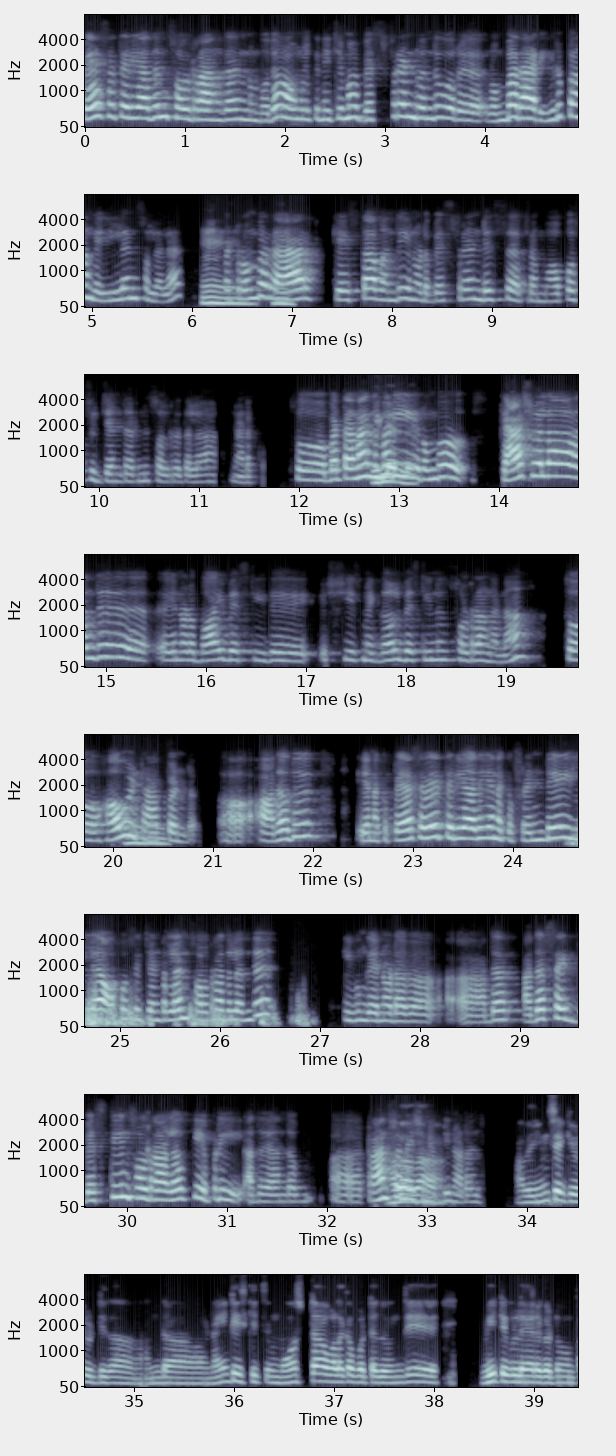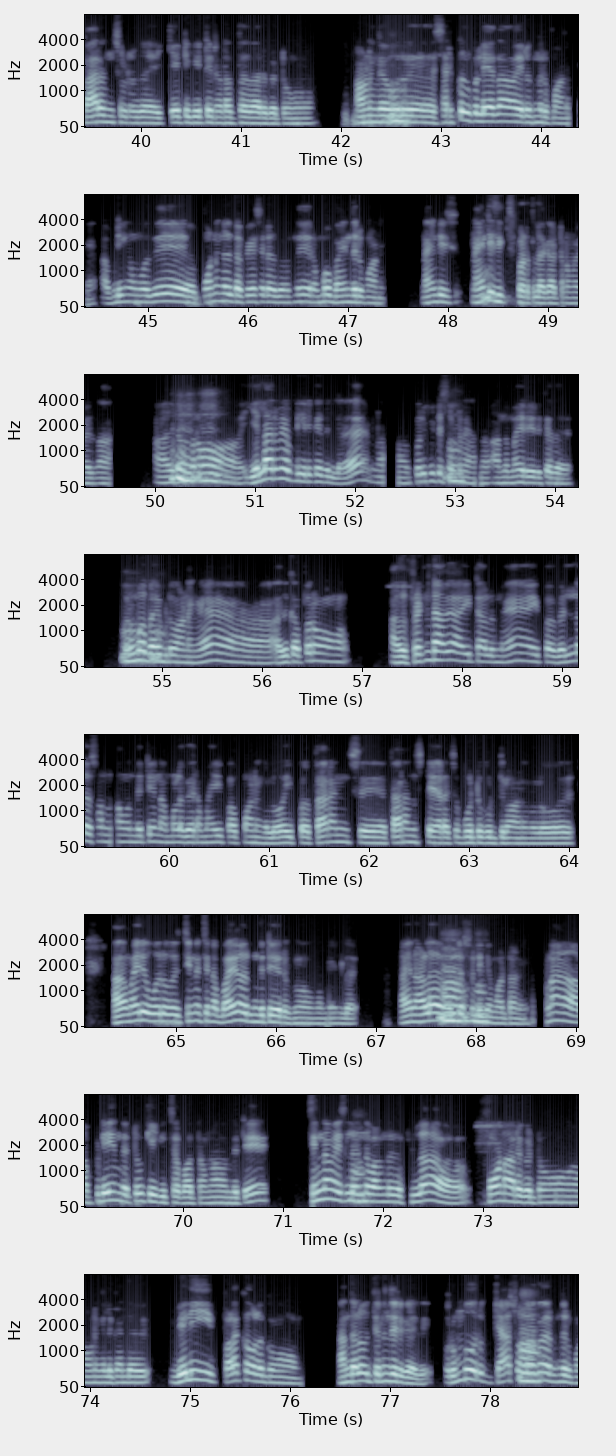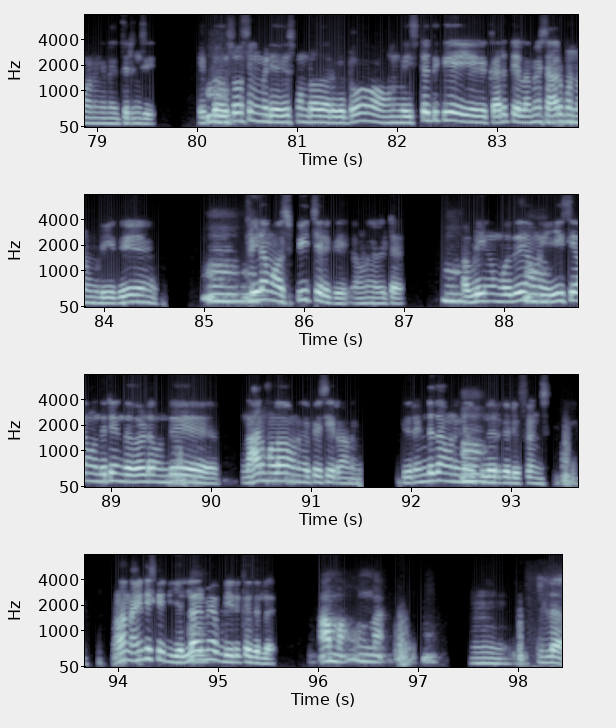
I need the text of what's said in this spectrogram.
பேச தெரியாதுன்னு சொல்றாங்கன்னும் போது அவங்களுக்கு நிச்சயமா பெஸ்ட் ஃப்ரெண்ட் வந்து ஒரு ரொம்ப ரேர் இருப்பாங்க இல்லைன்னு சொல்லல பட். ரொம்ப. ரேர் கேஸ் தான் வந்து என்னோட best friend is from opposite ஜெண்டர்னு சொல்றதெல்லாம் நடக்கும் ஸோ பட் ஆனா இந்த மாதிரி ரொம்ப கேஷுவலா வந்து என்னோட பாய் பெஸ்ட் இது ஷீ இஸ் மை கேர்ள் பெஸ்டின்னு சொல்றாங்கன்னா ஸோ ஹவு இட். ஹேப்பன்ட் அதாவது எனக்கு பேசவே தெரியாது எனக்கு ஃப்ரெண்டே இல்லை ஆப்போசிட் ஜெண்டர்லன்னு சொல்றதுல இருந்து இவங்க என்னோட அதர் அதர் சைட் பெஸ்டின்னு சொல்ற அளவுக்கு எப்படி அது அந்த டிரான்ஸ்ஃபர்மேஷன் எப்படி நடந்துச்சு? அது இன்செக்யூரிட்டி தான். அந்த நைன்டிஸ் கிட்ஸ் மோஸ்டா வளர்க்கப்பட்டது வந்து வீட்டுக்குள்ளேயே இருக்கட்டும் பேரண்ட்ஸ் சொல்றத கேட்டு கேட்டு நடந்ததா இருக்கட்டும் அவனுங்க ஒரு சர்க்கிள்குள்ளேயே தான் இருந்திருப்பானுங்க. அப்படிங்கும்போது பொண்ணுங்கள்ட்ட பேசுறது வந்து ரொம்ப பயந்துருப்பானுங்க. நைன்டி நைன்டி சிக்ஸ் படத்துல காட்டுற மாதிரி தான். அதுக்கப்புறம் எல்லாருமே அப்படி இருக்கிறது இல்ல நான் குறிப்பிட்டு சொல்றேன் அந்த அந்த மாதிரி இருக்கத. ரொம்ப பயப்படுவானுங்க. அதுக்கப்புறம் அது ஃப்ரெண்டாவே ஆயிட்டாலுமே இப்ப வெளில சொன்னா வந்துட்டு நம்மள வேற மாதிரி பார்ப்பானுங்களோ இப்ப பேரண்ட்ஸ் பேரண்ட்ஸ்ட்ட யாராச்சும் போட்டு கொடுத்துருவானுங்களோ அது மாதிரி ஒரு ஒரு சின்ன சின்ன பயம் இருந்துட்டே இருக்கும் அவங்க மைண்ட்ல அதனால வெளில சொல்லிக்க மாட்டானுங்க. ஆனா அப்படியே இந்த டூ கே கிட்ஸை பார்த்தோம்னா வந்துட்டு சின்ன வயசுல இருந்து வளர்ந்தது ஃபுல்லா போனா இருக்கட்டும் அவனுங்களுக்கு அந்த வெளி பழக்க வழக்கம் அந்த அளவு தெரிஞ்சிருக்காது. ரொம்ப ஒரு கேஷுவலா ம். தான் இருந்திருப்பானுங்க எனக்கு தெரிஞ்சு. இப்போ ம். சோஷியல் மீடியா யூஸ் பண்றதா இருக்கட்டும் அவனுங்க இஷ்டத்துக்கு கருத்து எல்லாமே ஷேர் பண்ண முடியுது. ஃப்ரீடம் ஆஃப் ஸ்பீச் இருக்கு அவனுங்கள்ட்ட. அப்படிங்கும்போது அவனுங்க ஈஸியா வந்துட்டு இந்த வேர்டை வந்து நார்மலா அவனுங்க பேசிடுறானுங்க. இது ரெண்டு தான் அவனுங்களுக்குள்ள இருக்க டிஃபரன்ஸ் ஆனா நைன்டி கிட் எல்லாருமே அப்படி இருக்கிறது இல்ல ஆமா உண்மை. இல்ல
